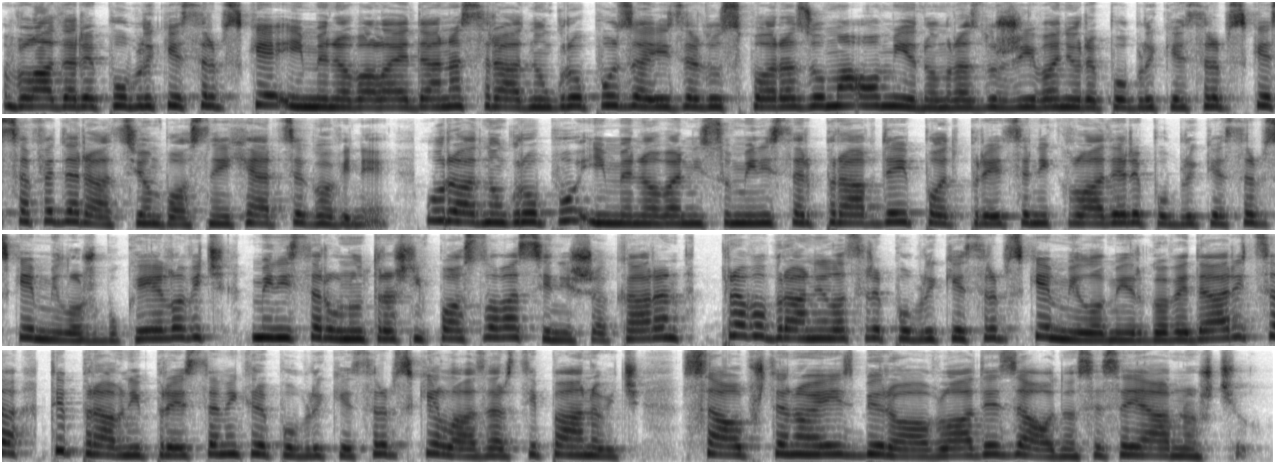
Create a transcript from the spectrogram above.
Vlada Republike Srpske imenovala je danas radnu grupu za izradu sporazuma o mirnom razduživanju Republike Srpske sa Federacijom Bosne i Hercegovine. U radnu grupu imenovani su ministar pravde i podpredsjednik vlade Republike Srpske Miloš Bukelović, ministar unutrašnjih poslova Siniša Karan, pravobranilac Republike Srpske Milomir Govedarica te pravni predstavnik Republike Srpske Lazar Stipanović. Saopšteno je iz biroa vlade za odnose sa javnošću.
